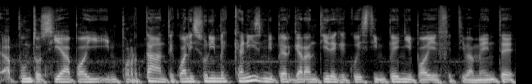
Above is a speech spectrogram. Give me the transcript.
appunto sia poi importante, quali sono i meccanismi per garantire che questi impegni poi effettivamente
